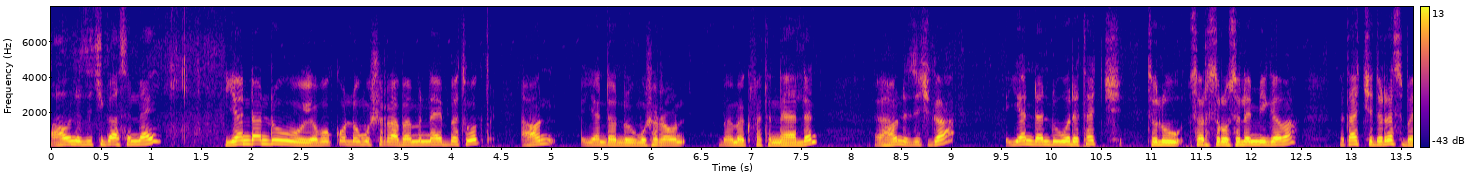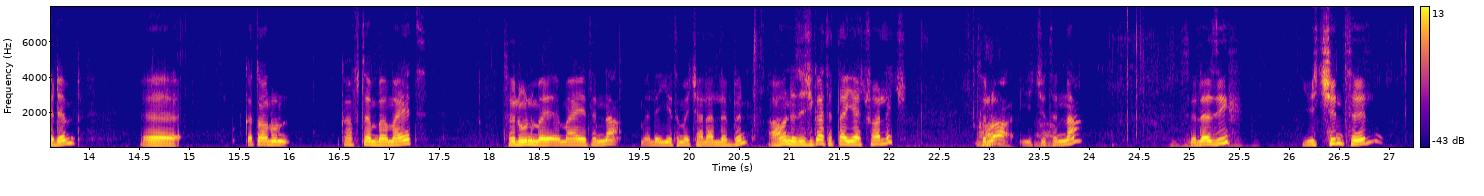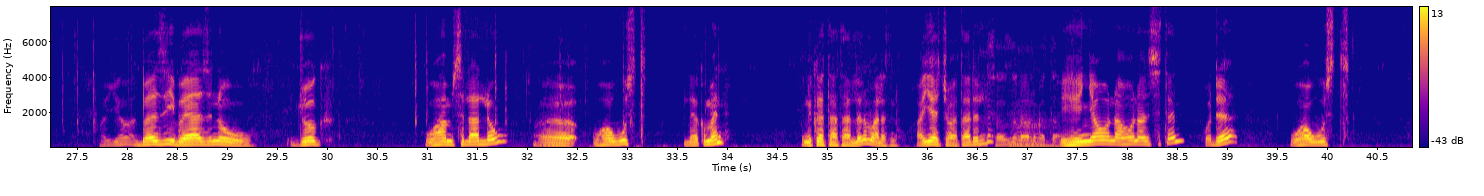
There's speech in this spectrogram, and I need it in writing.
አሁን እዚች ጋር ስናይ እያንዳንዱ የበቆሎ ሙሽራ በምናይበት ወቅት አሁን እያንዳንዱ ሙሽራውን በመክፈት እናያለን። አሁን እዚች ጋር እያንዳንዱ ወደ ታች ትሉ ሰርስሮ ስለሚገባ እታች ድረስ በደንብ ቅጠሉን ከፍተን በማየት ትሉን ማየትና መለየት መቻል አለብን። አሁን እዚች ጋር ትታያችኋለች ትሏ ይችትና፣ ስለዚህ ይችን ትል በዚህ በያዝነው ጆግ ውሃም ስላለው ውሃው ውስጥ ለቅመን እንከታታለን ማለት ነው። አያቸዋት አይደለ? ይሄኛውን አሁን አንስተን ወደ ውሃው ውስጥ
